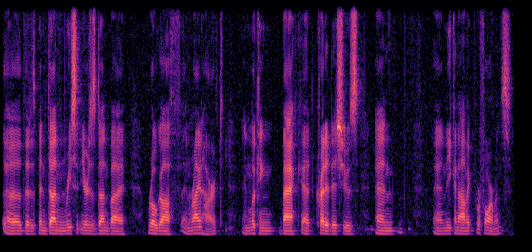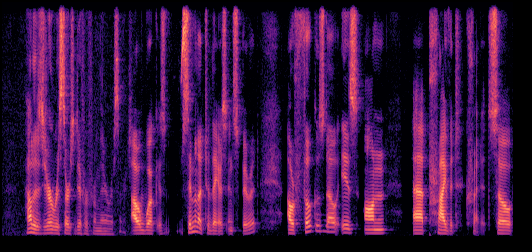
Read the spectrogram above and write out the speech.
uh, that has been done in recent years is done by Rogoff and Reinhart in looking back at credit issues and, and economic performance. How does your research differ from their research? Our work is similar to theirs in spirit. Our focus, though, is on uh, private credit. So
